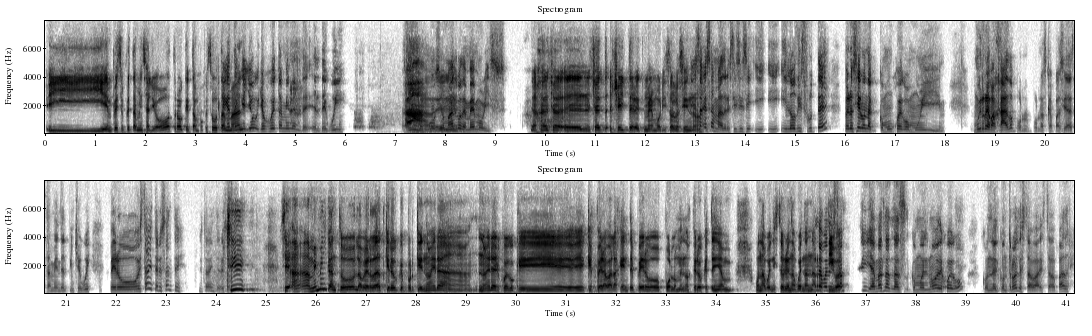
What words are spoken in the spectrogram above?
Y en PSP también salió otro que tampoco estuvo Que tan mal. que yo, yo jugué también el de, el de Wii. Ah, ¿Cómo se llama? eh, Algo de Memories. Ajá, el, Shattered Memories, algo así, ¿no? Esa, esa madre, sí, sí, sí. Y, y, y lo disfruté, pero sí era una, como un juego muy, muy rebajado por, por las capacidades también del pinche Wii. Pero estaba interesante. Estaba interesante. Sí, sí, a, a mí me encantó, la verdad, creo que porque no era, no era el juego que, que esperaba la gente, pero por lo menos creo que tenía una buena historia, una buena Una buena narrativa. Sí, y además las, las, como el modo de juego, con el control estaba, estaba padre.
